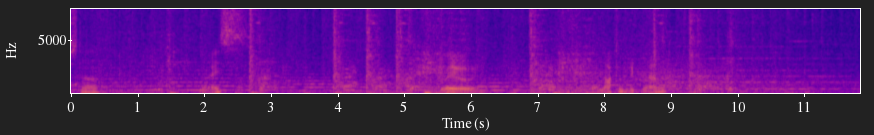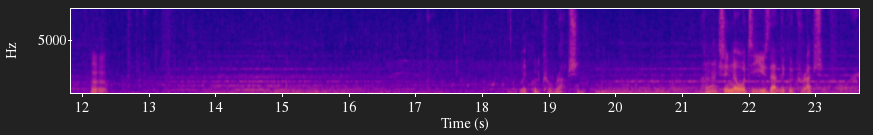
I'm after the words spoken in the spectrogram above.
Stuff. Nice. Wait, wait, wait. I knocked him to the ground? Hmm. Liquid corruption. I don't actually know what to use that liquid corruption for.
